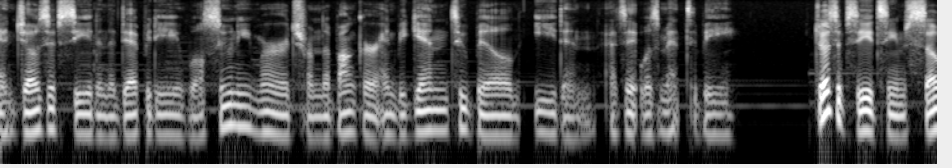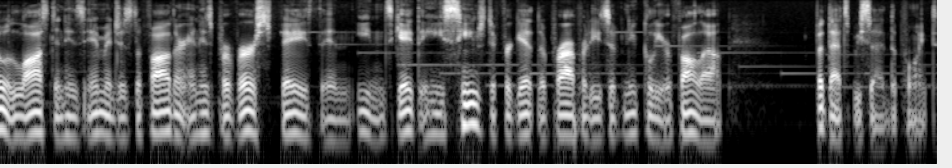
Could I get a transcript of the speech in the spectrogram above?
and Joseph Seed and the deputy will soon emerge from the bunker and begin to build Eden as it was meant to be. Joseph Seed seems so lost in his image as the father and his perverse faith in Eden's Gate that he seems to forget the properties of nuclear fallout. But that's beside the point.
